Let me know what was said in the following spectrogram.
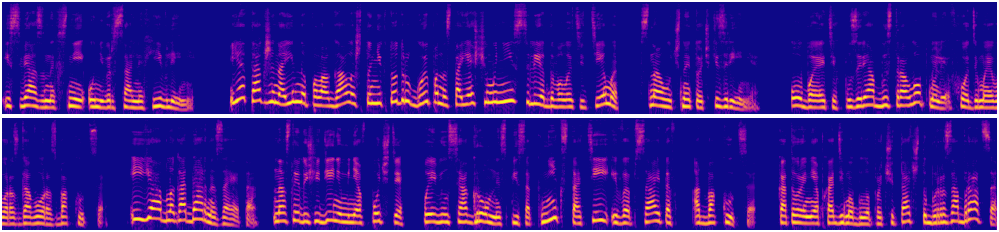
и связанных с ней универсальных явлений. Я также наивно полагала, что никто другой по-настоящему не исследовал эти темы с научной точки зрения. Оба этих пузыря быстро лопнули в ходе моего разговора с Бакутце. И я благодарна за это. На следующий день у меня в почте появился огромный список книг, статей и веб-сайтов от Бакутце которое необходимо было прочитать, чтобы разобраться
